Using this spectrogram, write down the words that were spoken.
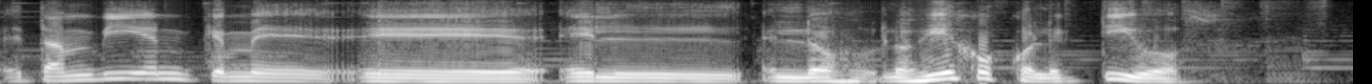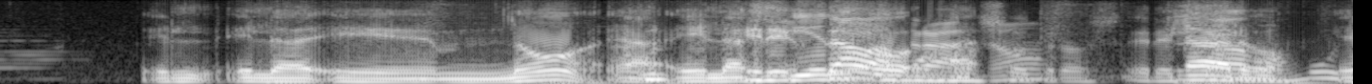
eh, también que me. eh, el- los, los viejos colectivos. El, el, eh, ¿no? Ah, el asiento. Atrás, ¿no? nosotros, Claro, mucho.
